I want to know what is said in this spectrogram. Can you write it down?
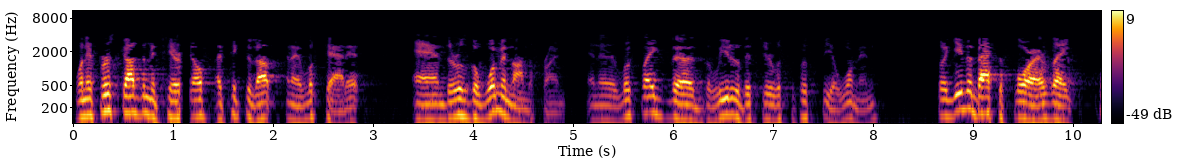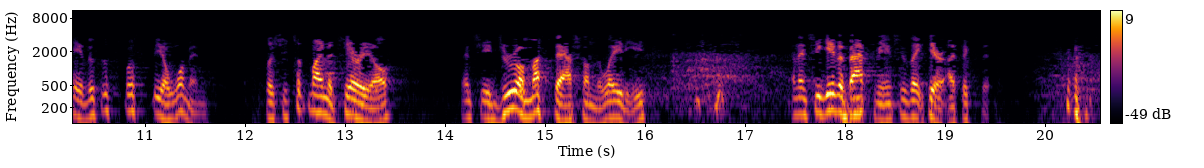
When I first got the material, I picked it up and I looked at it, and there was the woman on the front, and it looked like the, the leader this year was supposed to be a woman. So I gave it back to Flora. I was like, hey, this is supposed to be a woman. So she took my material, and she drew a mustache on the lady, and then she gave it back to me, and she was like, here, I fixed it.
